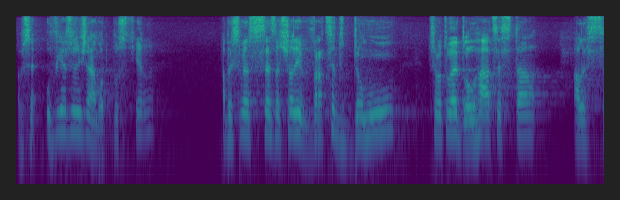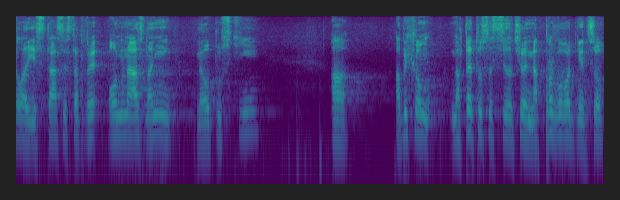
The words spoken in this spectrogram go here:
Aby jsme uvěřili, že nám odpustil, aby jsme se začali vracet domů, třeba to je dlouhá cesta, ale zcela jistá cesta, protože on nás na ní neopustí a abychom na této cestě začali napravovat něco,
